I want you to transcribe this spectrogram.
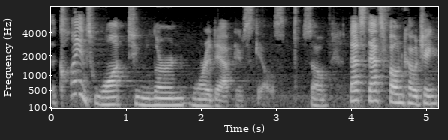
the clients want to learn more adaptive skills. So that's, that's phone coaching.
